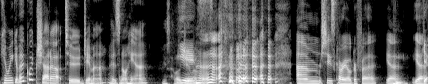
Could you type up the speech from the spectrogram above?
can we give a quick shout out to Gemma, who's not here? Yes, hello, Gemma. Um, she's choreographer. Yeah, Mm. yeah, Yeah.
